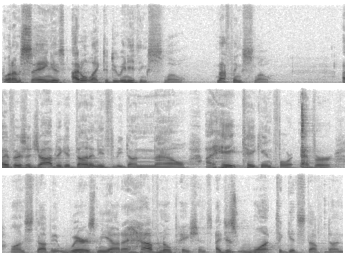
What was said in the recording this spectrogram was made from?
what I'm saying is, I don't like to do anything slow, nothing slow. If there's a job to get done, it needs to be done now. I hate taking forever on stuff. It wears me out. I have no patience. I just want to get stuff done.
